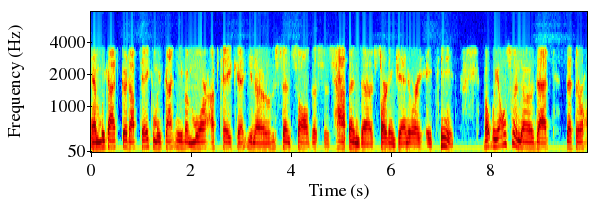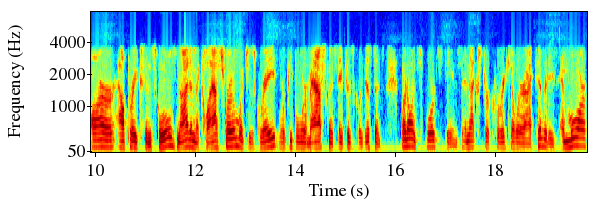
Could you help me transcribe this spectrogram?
and we got good uptake and we've gotten even more uptake uh, you know since all this has happened uh, starting January 18th but we also know that that there are outbreaks in schools, not in the classroom, which is great, where people wear masks and stay physically distanced, but on sports teams and extracurricular activities, and more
